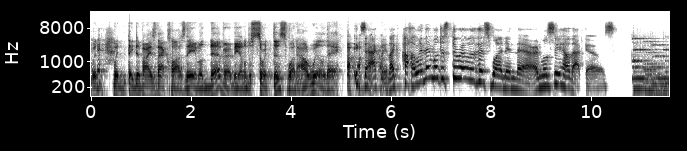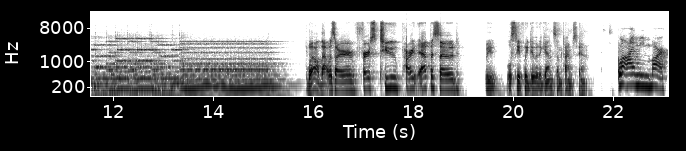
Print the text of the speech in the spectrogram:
when, when they devise that clause. They will never be able to sort this one out, will they? exactly. Like, oh, and then we'll just throw this one in there and we'll see how that goes. Well, that was our first two part episode. We will see if we do it again sometime soon. Well, I mean, Mark,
